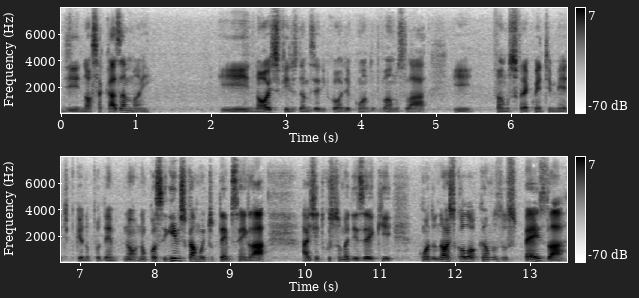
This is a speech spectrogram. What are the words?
de nossa casa-mãe. E nós, filhos da misericórdia, quando vamos lá e vamos frequentemente, porque não podemos, não, não conseguimos ficar muito tempo sem lá. A gente costuma dizer que quando nós colocamos os pés lá,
